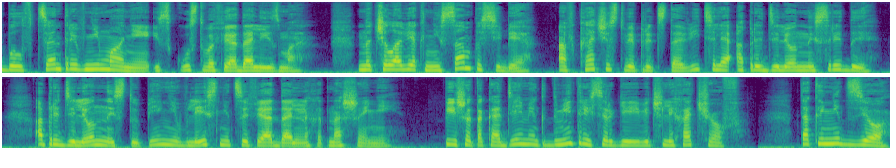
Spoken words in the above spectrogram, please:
был в центре внимания искусства феодализма – но человек не сам по себе, а в качестве представителя определенной среды, определенной ступени в лестнице феодальных отношений. Пишет академик Дмитрий Сергеевич Лихачев. Так и Нидзё,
